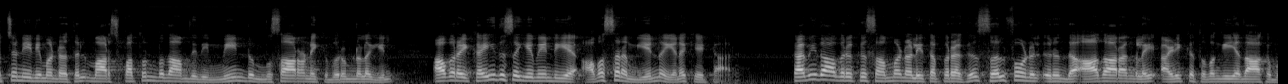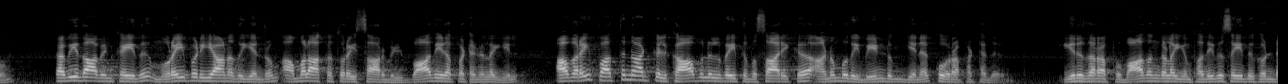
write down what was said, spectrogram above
உச்சநீதிமன்றத்தில் மார்ச் பத்தொன்பதாம் தேதி மீண்டும் விசாரணைக்கு வரும் நிலையில் அவரை கைது செய்ய வேண்டிய அவசரம் என்ன என கேட்டார். கவிதாவிற்கு சம்மன் அளித்த பிறகு செல்போனில் இருந்த ஆதாரங்களை அழிக்க துவங்கியதாகவும் கவிதாவின் கைது முறைப்படியானது என்றும் அமலாக்கத்துறை சார்பில் வாதிடப்பட்ட நிலையில் அவரை பத்து நாட்கள் காவலில் வைத்து விசாரிக்க அனுமதி வேண்டும் என கோரப்பட்டது இருதரப்பு வாதங்களையும் பதிவு செய்து கொண்ட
